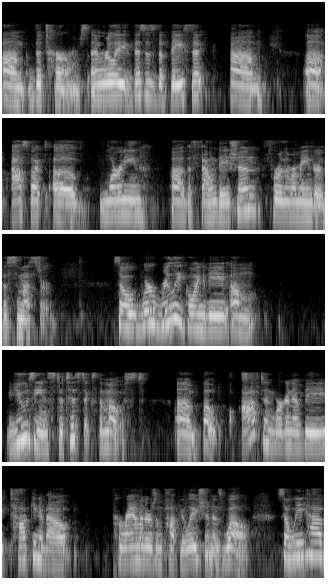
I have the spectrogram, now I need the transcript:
um, the terms. And really, this is the basic um, uh, aspect of learning uh, the foundation for the remainder of the semester. So we're really going to be um, using statistics the most, um, but often we're going to be talking about parameters and population as well. So we have,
